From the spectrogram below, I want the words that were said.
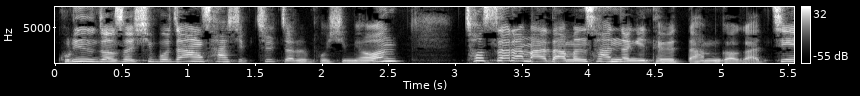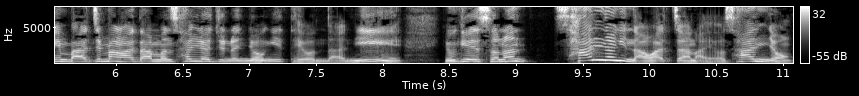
고린도전서 15장 47절을 보시면 첫사람 아담은 산영이 되었다 함과 같이 마지막 아담은 살려주는 영이 되었나니 여기에서는 산영이 나왔잖아요. 산영.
